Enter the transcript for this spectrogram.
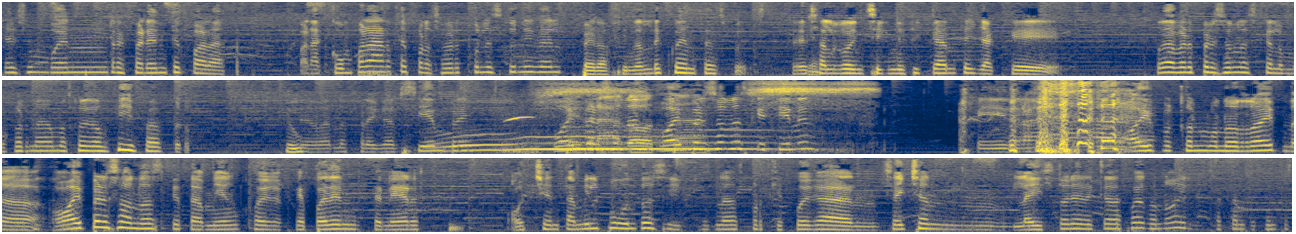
es un buen referente para para comprarte, para saber cuál es tu nivel, pero a final de cuentas, pues es algo insignificante ya que puede haber personas que a lo mejor nada más juegan FIFA, pero Uh. te van a fregar siempre. o, hay personas, o hay personas que tienen, Pedra. o hay con Monoroid, no, o hay personas que también juegan, que pueden tener 80 mil puntos y pues nada porque juegan, se echan la historia de cada juego, ¿no? Y le sacan 200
